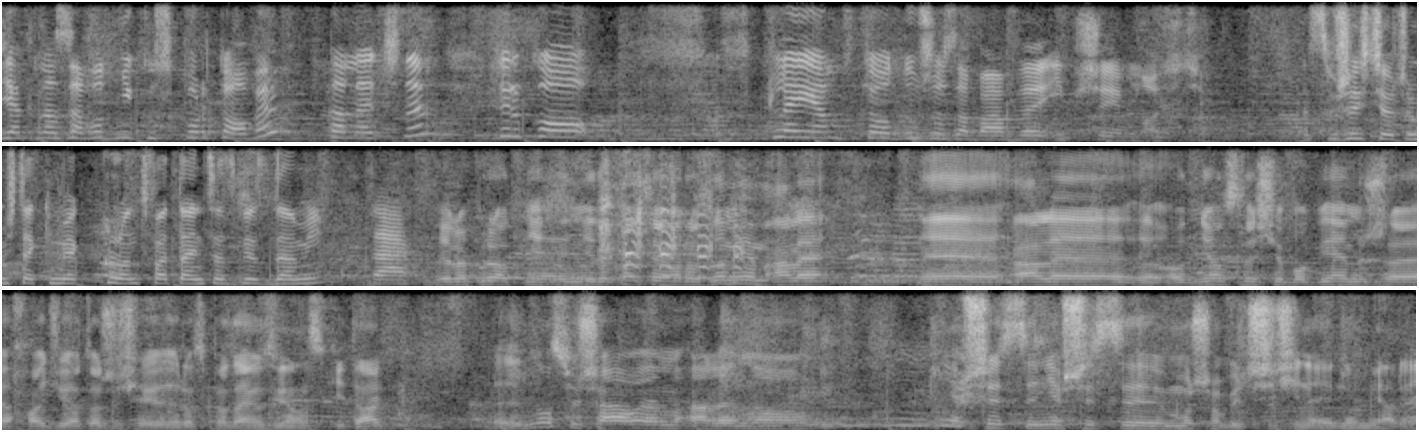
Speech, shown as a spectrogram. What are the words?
jak na zawodniku sportowym, tanecznym, tylko w- wklejam w to dużo zabawy i przyjemności. Słyszeliście o czymś takim jak klątwa tańca z gwiazdami? Tak. Wielokrotnie, nie do końca ją rozumiem, ale, e, ale odniosę się, bo wiem, że chodzi o to, że się rozpadają związki, tak? E, No słyszałem, ale no nie wszyscy, nie wszyscy muszą być trzeci na jedną miarę.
